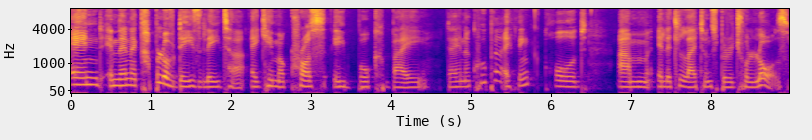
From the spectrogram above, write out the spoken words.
And and then a couple of days later, I came across a book by Diana Cooper, I think, called um, A Little Light on Spiritual Laws.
